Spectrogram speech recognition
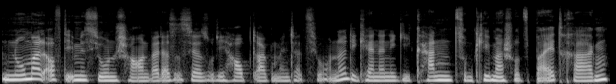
nur mal auf die Emissionen schauen, weil das ist ja so die Hauptargumentation, ne? die Kernenergie kann zum Klimaschutz beitragen,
